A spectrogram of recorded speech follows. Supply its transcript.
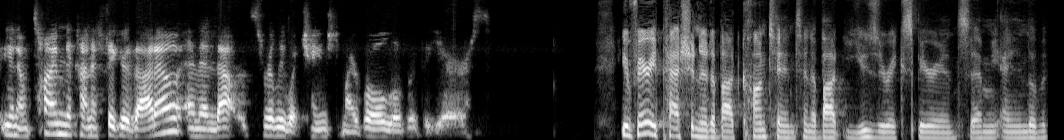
you know, time to kind of figure that out. And then that's really what changed my role over the years you're very passionate about content and about user experience. I mean, in the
